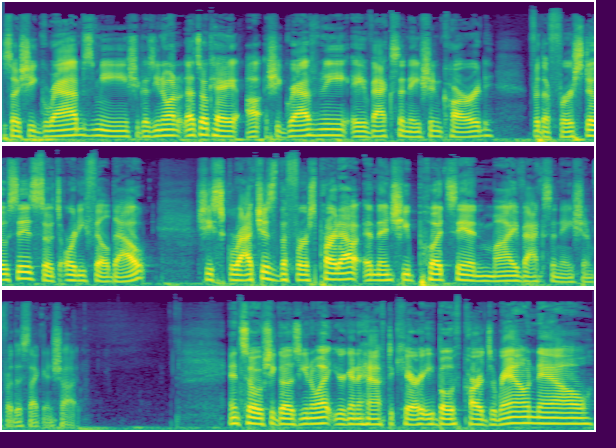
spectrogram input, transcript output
So she grabs me. She goes, You know what? That's okay. Uh, she grabs me a vaccination card for the first doses. So it's already filled out. She scratches the first part out and then she puts in my vaccination for the second shot. And so she goes, You know what? You're going to have to carry both cards around now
